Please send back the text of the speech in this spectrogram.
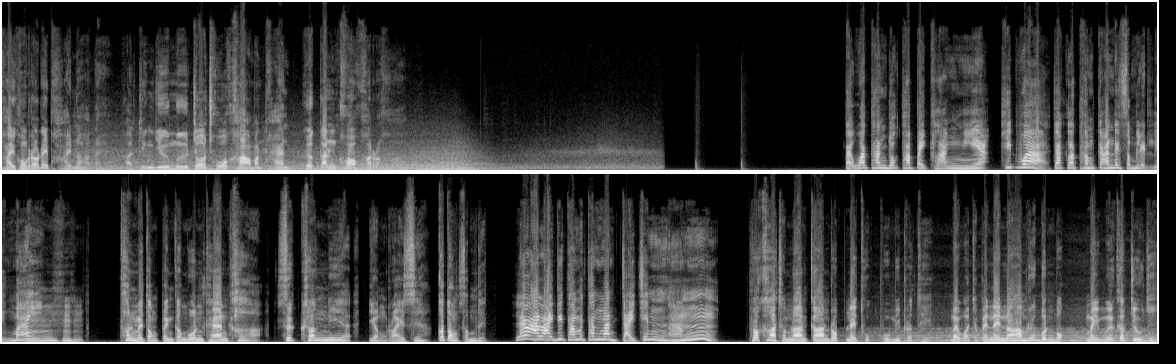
ภัยของเราในภายหน้าแน่ข้าจึงยืมมือโจโฉฆ่ามันแทน เพื่อกันข้อคารหา แต่ว่าท่านยกทัพไปครั้งเนี้ย คิดว่าจะกระทำการได้สำเร็จหรือไม่ อืมท่านไม่ต้องเป็นกังวลแทนข้าศึกครั้งเนี้ยอย่างไรเสียก็ต้องสำเร็จ แล้วอะไรที่ทำให้ท่านมั่นใจเช่นนั้น เพราะข้าชำนาญการรบในทุกภูมิประเทศ ไม่ว่าจะเป็นในน้ำหรือบนบก ไม่เหมือนกับจิวยี่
